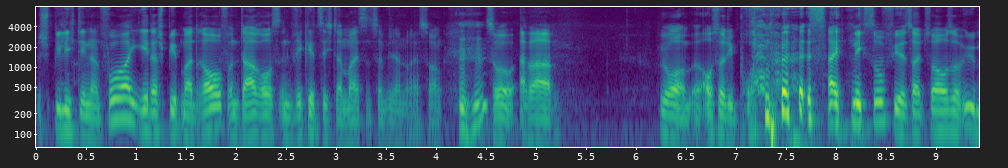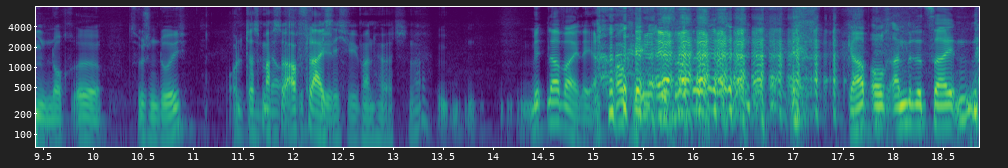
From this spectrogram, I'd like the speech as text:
spiele ich den dann vor, jeder spielt mal drauf und daraus entwickelt sich dann meistens dann wieder ein neuer Song. So, aber ja, außer die Probe ist halt nicht so viel, ist halt zu Hause üben noch äh, zwischendurch. Und das machst Ja, du auch fleißig, wie man hört. Ne? Mittlerweile, ja. Okay. Gab auch andere Zeiten.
